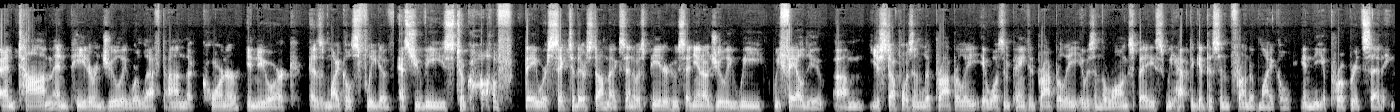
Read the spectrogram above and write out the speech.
And Tom and Peter and Julie were left on the corner in New York as Michael's fleet of SUVs took off. They were sick to their stomachs. And it was Peter who said, you know, Julie, we, we failed you. Um, your stuff wasn't lit properly. It wasn't painted properly. It was in the wrong space. We have to get this in front of Michael in the appropriate setting.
